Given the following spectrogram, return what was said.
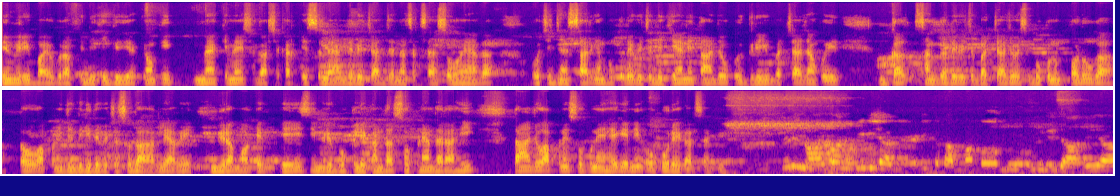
ਇਹ ਮੇਰੀ ਬਾਇਓਗ੍ਰਾਫੀ ਲਿਖੀ ਗਈ ਹੈ, ਕਿਉਂਕਿ ਮੈਂ ਕਿਵੇਂ ਸੰਘਰਸ਼ ਕਰਕੇ ਇਸ ਲਾਈਨ ਦੇ ਵਿੱਚ ਅੱਜ ਇੰਨਾ ਸਕਸੈਸ ਹੋਇਆ ਹੈਗਾ, ਉਹ ਚੀਜ਼ਾਂ ਸਾਰੀਆਂ ਬੁੱਕ ਦੇ ਵਿੱਚ ਲਿਖੀਆਂ ਨੇ ਤਾਂ ਜੋ ਕੋਈ ਗਰੀਬ ਬੱਚਾ ਜਾਂ ਕੋਈ ਗਲਤ ਸੰਗਤ ਦੇ ਵਿੱਚ ਬੱਚਾ ਜੋ ਇਸ ਬੁੱਕ ਨੂੰ ਪੜ੍ਹੂਗਾ, ਤਾਂ ਉਹ ਆਪਣੀ ਜ਼ਿੰਦਗੀ ਦੇ ਵਿੱਚ ਸੁਧਾਰ ਲਿਆਵੇ। ਮੇਰਾ ਮੋਟਿਵ ਇਹੀ ਸੀ ਮੇਰੇ ਬੁੱਕ ਲਿਖਣ ਦਾ, ਸੁਪਨਿਆਂ ਦਾ ਰਾਹੀਂ, ਤਾਂ ਜੋ ਆਪਣੇ ਸੁਪਨੇ ਹੈਗੇ ਨੇ ਉਹ ਪੂਰੇ ਕਰ ਸਕੇ। ਜਿਹੜੀ ਨੌਜਵਾਨ ਪੀੜ੍ਹੀ ਅੱਜ ਜਿਹੜੀ ਕਿਤਾਬਾਂ ਤੋਂ ਦੂਰ ਹੁੰਦੀ ਜਾ ਰਹੀ ਆ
